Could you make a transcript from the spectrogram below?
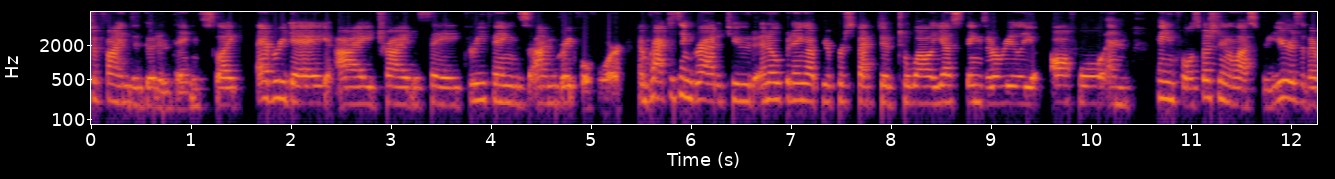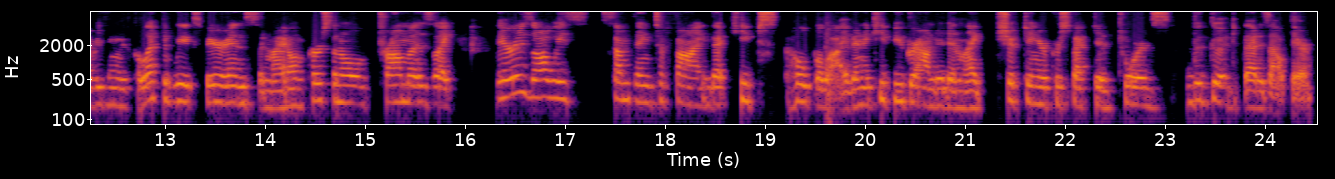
to find the good in things. Like every day, I try to say three things I'm grateful for and practicing gratitude and opening up your perspective to while, yes, things are really awful and painful, especially in the last few years of everything we've collectively experienced and my own personal traumas. Like there is always something to find that keeps hope alive and to keep you grounded and like shifting your perspective towards the good that is out there.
